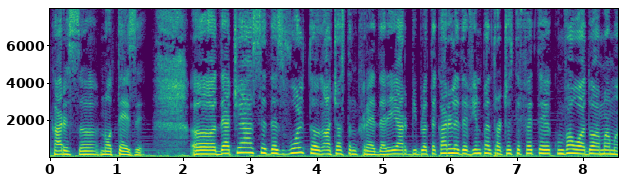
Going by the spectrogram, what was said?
care să noteze. Uh, de aceea se dezvoltă această această încredere, iar bibliotecarele devin pentru aceste fete cumva o a doua mamă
